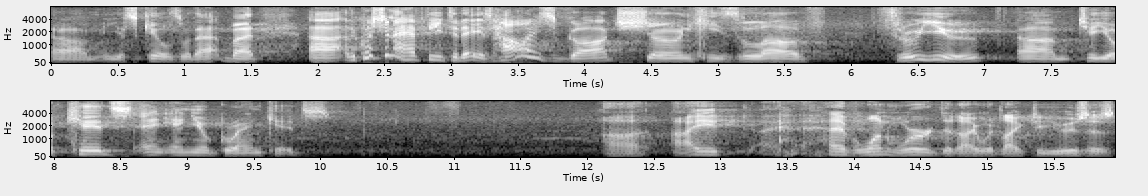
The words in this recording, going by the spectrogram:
um, your skills with that. But uh, the question I have for you today is how has God shown his love through you um, to your kids and, and your grandkids? Uh, I have one word that I would like to use as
